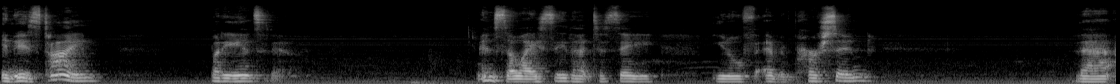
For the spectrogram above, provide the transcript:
In his time, but he answered it. And so I say that to say, you know, for every person that,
